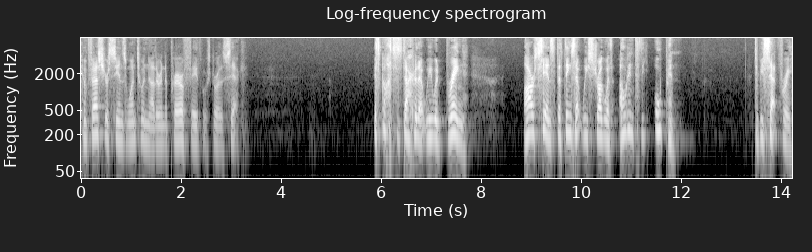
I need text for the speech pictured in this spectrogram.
Confess your sins one to another, and the prayer of faith will restore the sick. It's God's desire that we would bring our sins, the things that we struggle with, out into the open to be set free.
